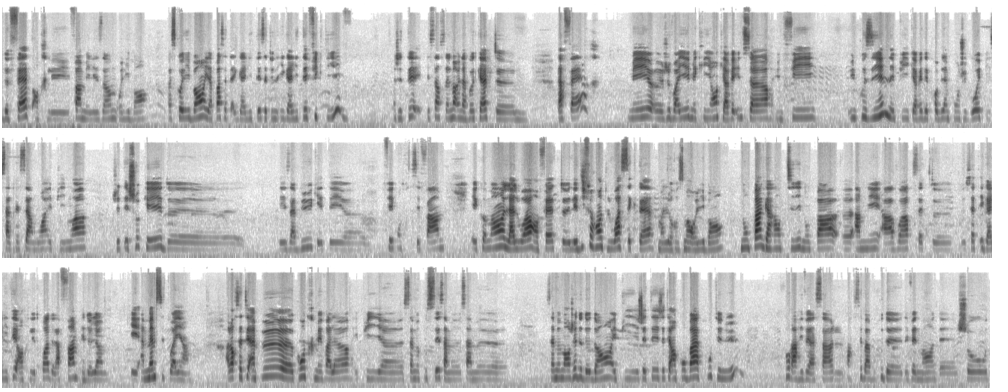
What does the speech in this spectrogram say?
de fait entre les femmes et les hommes au Liban. Parce qu'au Liban, il n'y a pas cette égalité, c'est une égalité fictive. J'étais essentiellement une avocate euh, d'affaires, mais euh, je voyais mes clients qui avaient une sœur, une fille, une cousine, et puis qui avaient des problèmes conjugaux, et puis ils s'adressaient à moi. Et puis moi, j'étais choquée de, des abus qui étaient euh, contre ces femmes et comment la loi, en fait, les différentes lois sectaires, malheureusement au Liban, n'ont pas garanti, n'ont pas euh, amené à avoir cette, euh, cette égalité entre les droits de la femme et de l'homme, et un même citoyen. Alors c'était un peu euh, contre mes valeurs, et puis ça me poussait, ça me, ça me, ça me mangeait de dedans, et puis j'étais en combat continu pour arriver à ça. Je participe à beaucoup d'événements, de, shows.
